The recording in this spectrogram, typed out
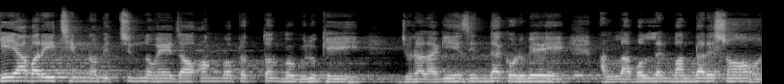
কে আবার এই ছিন্ন বিচ্ছিন্ন হয়ে যাওয়া অঙ্গ প্রত্যঙ্গ গুলোকে জোড়া লাগিয়ে জিন্দা করবে? আল্লাহ বললেন, বান্দারে শোন,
